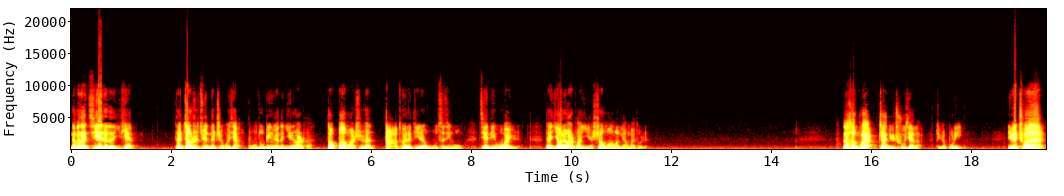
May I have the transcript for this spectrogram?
那么在接着的一天，在张世俊的指挥下，补足兵员的一零二团到傍晚时分打退了敌人五次进攻，歼敌五百余人。但幺零二团也伤亡了两百多人。那很快战局出现了这个不利，因为川岸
